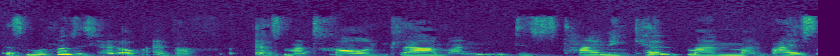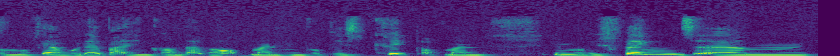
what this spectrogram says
das muss man sich halt auch einfach erstmal trauen. Klar, man, dieses Timing kennt man, man weiß ungefähr, wo der Ball hinkommt, aber ob man ihn wirklich kriegt, ob man ihn wirklich fängt, ähm,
